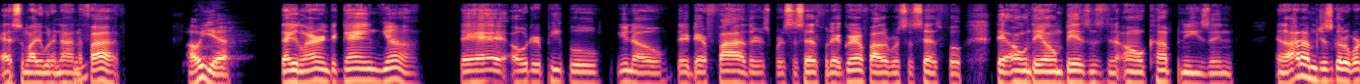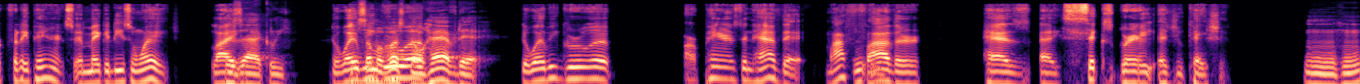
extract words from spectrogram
as somebody with a 9 to Mhm. five. Oh yeah. They learned the game young. They had older people, you know, their their fathers were successful, their grandfather was successful. They owned their own business, their own companies, and, and a lot of them just go to work for their parents and make a decent wage. Like Exactly. the way we some of us grew don't have that. the way we grew up, our parents didn't have that. My Mm-mm. father has a sixth grade education. Mm-hmm.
